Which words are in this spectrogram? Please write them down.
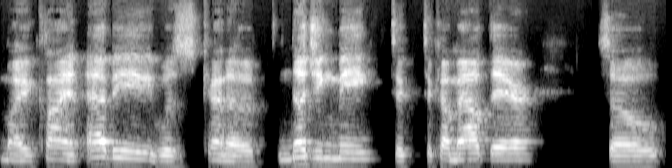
my client Abby was kind of nudging me to to come out there. So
